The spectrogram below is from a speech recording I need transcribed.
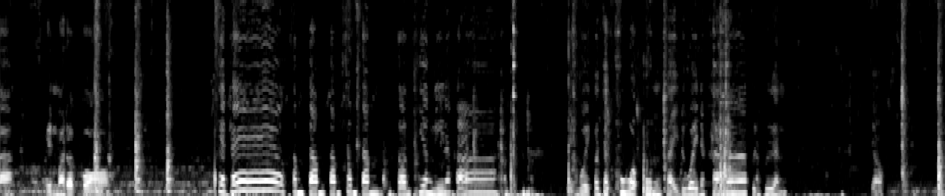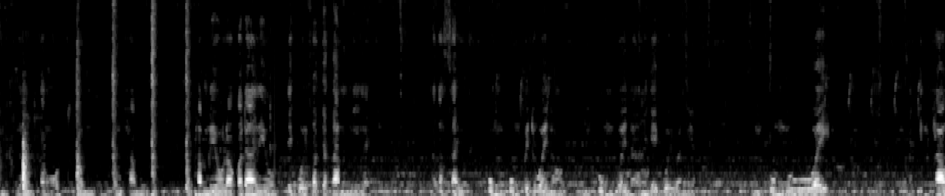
ะ เป็นมะละกอ เสร็จแล้วส้มตำตำส้มตำตอนเที่ยงนี้นะคะเด็กบวยก็จะคั่วกุ้งใส่ด้วยนะคะ เพื่อนๆจะเอาเพื่อนต้องอดทนต้องทำทำเร็วเราก็ได้เร็วเด็กบวยก็จะตำนี่แหละ แล้วก็ใส่กุ้งกุ้งไปด้วยเนาะมีกุ้งด้วยนะยายบวยวันนี้มีกุ้งด้วย กินข้าว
